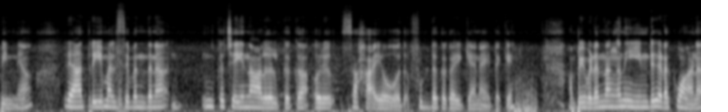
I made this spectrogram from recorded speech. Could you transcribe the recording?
പിന്നെ രാത്രി മത്സ്യബന്ധന ഒക്കെ ചെയ്യുന്ന ആളുകൾക്കൊക്കെ ഒരു സഹായമാവും അത് ഫുഡൊക്കെ കഴിക്കാനായിട്ടൊക്കെ. അപ്പോൾ ഇവിടെ നിന്ന് അങ്ങ് നീണ്ട് കിടക്കുവാണ്.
